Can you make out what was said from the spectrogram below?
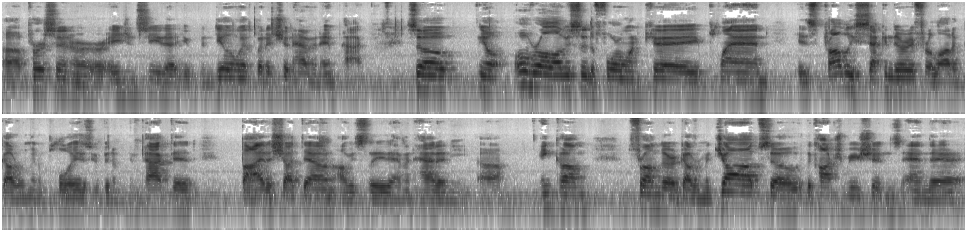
uh, person or, or, agency that you've been dealing with, but it shouldn't have an impact. So, you know, overall, obviously the 401k plan is probably secondary for a lot of government employees who've been impacted by the shutdown. Obviously, they haven't had any um, income from their government job, so the contributions and the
